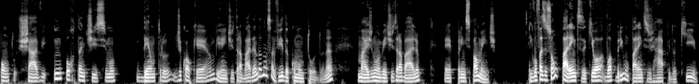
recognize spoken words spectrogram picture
ponto-chave importantíssimo dentro de qualquer ambiente de trabalho, dentro da nossa vida como um todo, né? Mas no ambiente de trabalho, é, principalmente. E vou fazer só um parênteses aqui, eu vou abrir um parênteses rápido aqui.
